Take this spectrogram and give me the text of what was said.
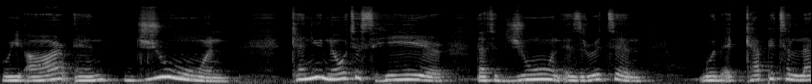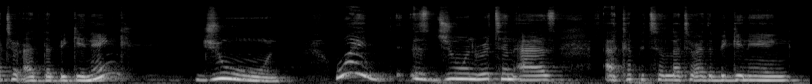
We are in June. Can you notice here that June is written with a capital letter at the beginning? June. Why is June written as a capital letter at the beginning?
